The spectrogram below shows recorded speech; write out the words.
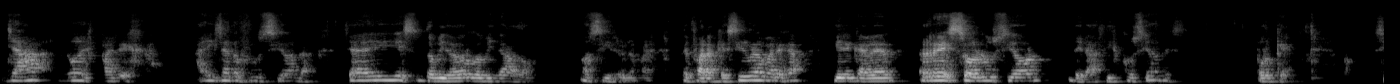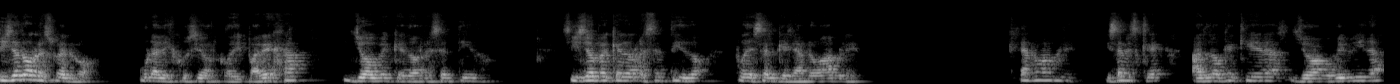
ya no es pareja. Ahí ya no funciona. Ya ahí es dominador dominado. No sirve una pareja. Entonces, para que sirva una pareja, tiene que haber resolución de las discusiones. ¿Por qué? Si yo no resuelvo una discusión con mi pareja, yo me quedo resentido. Si yo me quedo resentido, puede ser que ya no hable. Que ya no hable. Y sabes qué, haz lo que quieras, yo hago mi vida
